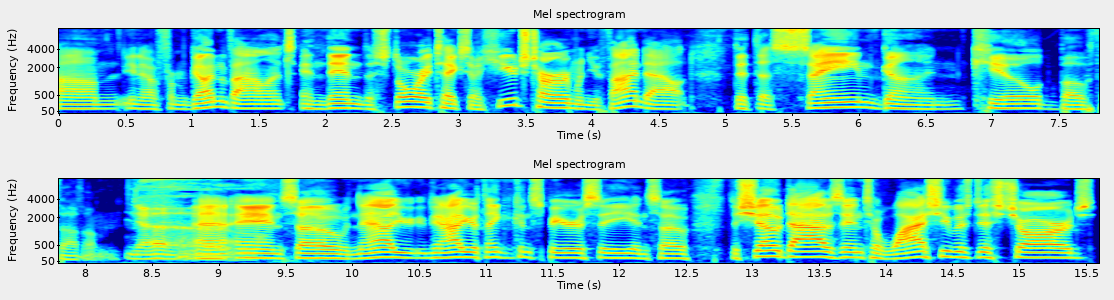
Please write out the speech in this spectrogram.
um, you know, from gun violence, and then the story takes a huge turn when you find out that the same gun killed both of them. No. Uh, and so now you now you're thinking conspiracy, and so the show dives into why she was discharged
